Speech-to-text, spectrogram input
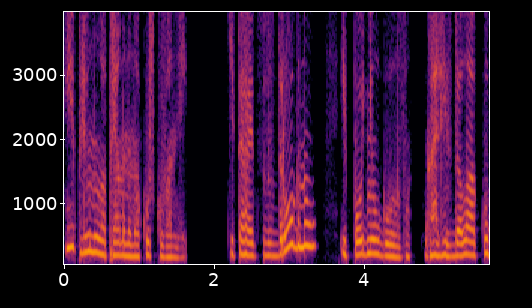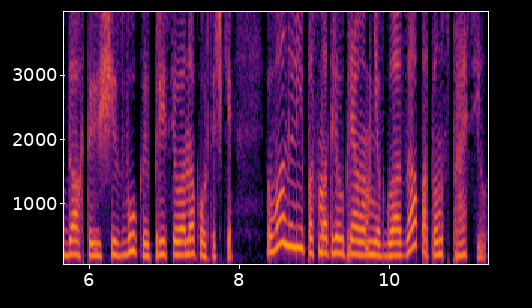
и плюнула прямо на макушку Ван Ли. Китаец вздрогнул и поднял голову. Галя издала кудахтающий звук и присела на корточки. Ван Ли посмотрел прямо мне в глаза, потом спросил.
